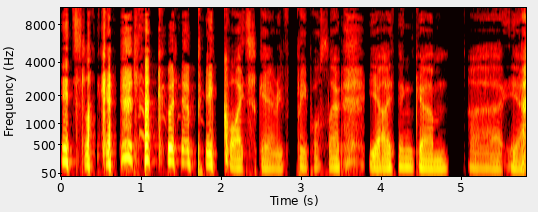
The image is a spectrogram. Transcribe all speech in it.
it's like a, that could have been quite scary for people so yeah i think um uh yeah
